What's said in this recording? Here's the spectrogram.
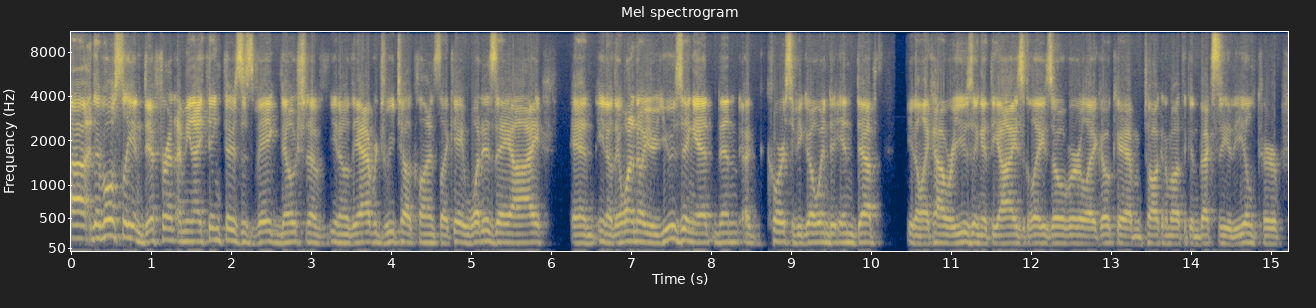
Uh, they're mostly indifferent. I mean, I think there's this vague notion of, you know, the average retail client's like, hey, what is AI? And, you know, they want to know you're using it. And then, of course, if you go into in depth, you know, like how we're using it, the eyes glaze over, like, okay, I'm talking about the convexity of the yield curve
